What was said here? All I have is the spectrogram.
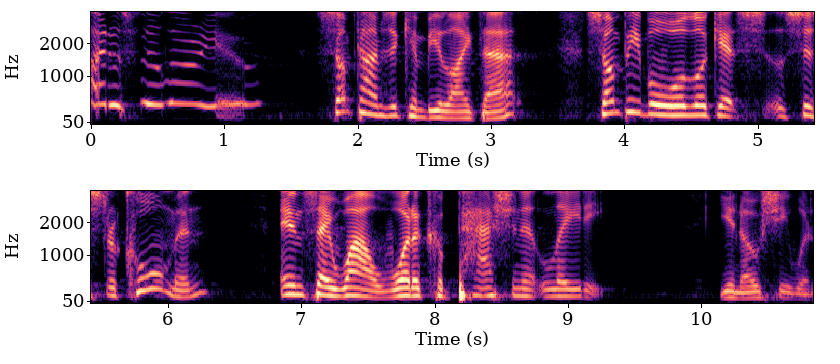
I just feel sorry you. Sometimes it can be like that. Some people will look at Sister Kuhlman and say, wow, what a compassionate lady. You know, she would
